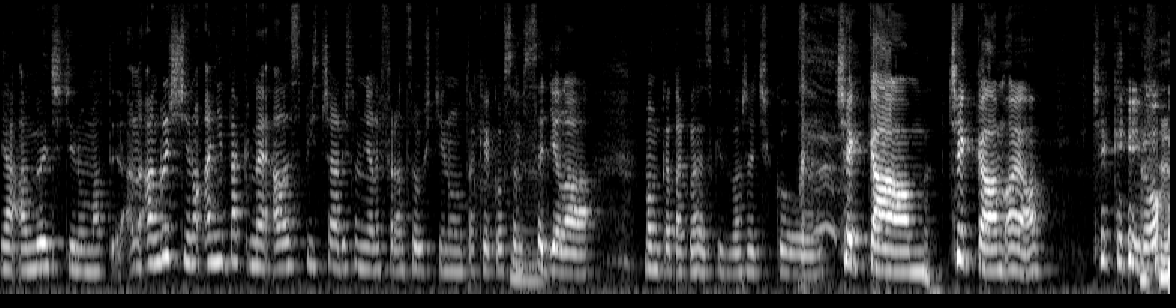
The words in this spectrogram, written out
Já angličtinu, mati- an- angličtinu ani tak ne, ale spíš třeba, když jsme měli francouzštinu, tak jako jsem Je. seděla, mamka takhle hezky s vařečkou, čekám, čekám a já, čekej no.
